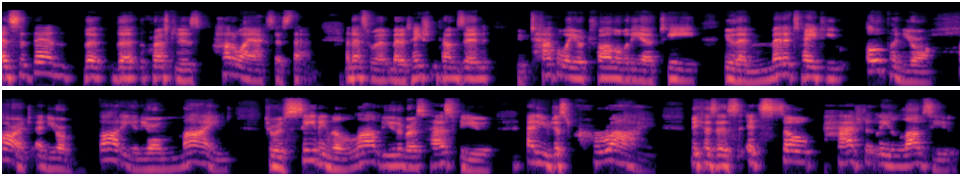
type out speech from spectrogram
And so then the, the, the, question is, how do I access that? And that's where meditation comes in. You tap away your trauma with EFT. You then meditate. You open your heart and your body and your mind to receiving the love the universe has for you. And you just cry because it's, so passionately loves you.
